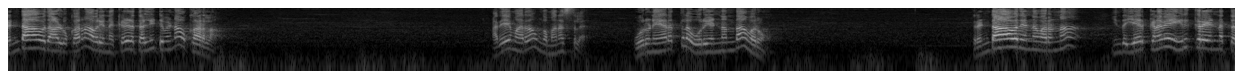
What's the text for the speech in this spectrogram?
ரெண்டாவது ஆள் உட்காரணும் அவர் என்ன கீழே தள்ளிட்டு வேணா உட்காரலாம். அதே மாதிரிதான் உங்க மனசுல. ஒரு நேரத்துல ஒரு எண்ணம் தான் வரும். ரெண்டாவது எண்ணம் வரும்னா இந்த ஏற்கனவே இருக்கிற எண்ணத்தை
